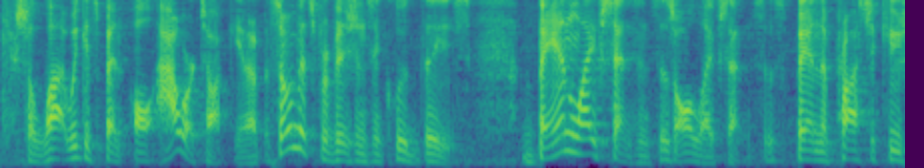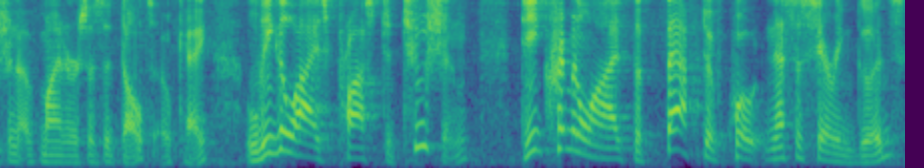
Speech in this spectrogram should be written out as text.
There's a lot. We could spend all hour talking about it, but some of its provisions include these ban life sentences, all life sentences, ban the prosecution of minors as adults, okay, legalize prostitution, decriminalize the theft of, quote, necessary goods,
